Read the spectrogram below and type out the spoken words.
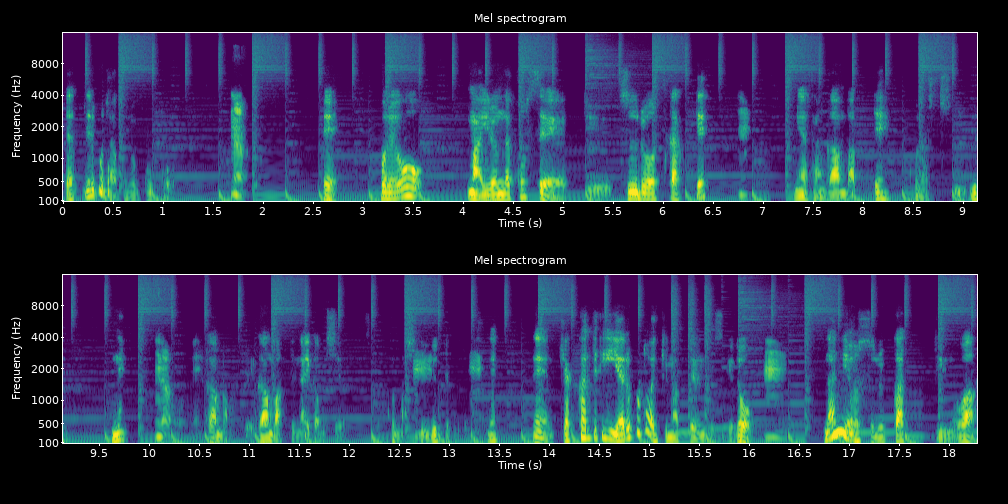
やってることはこの5個。で、これを、まあ、いろんな個性っていうツールを使って、うん皆さん頑張ってこなしている。なるほどね。頑張って、頑張ってないかもしれないこなしているってことですね。ね、客観的にやることは決まってるんですけど、うん何をするかっていうのは、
